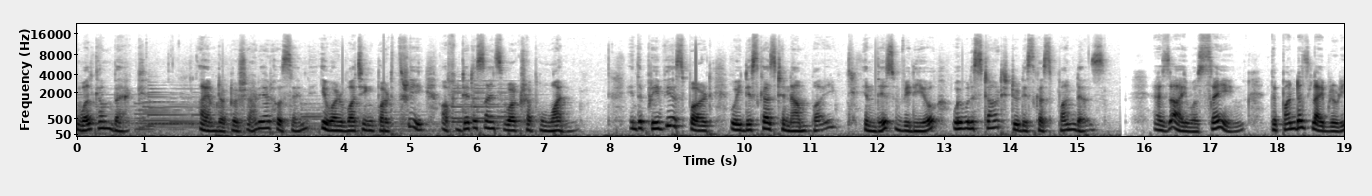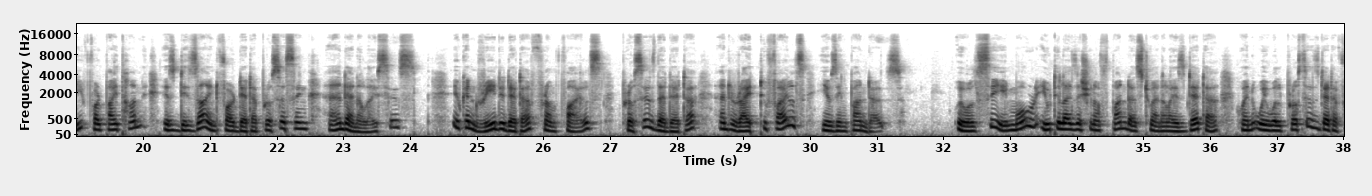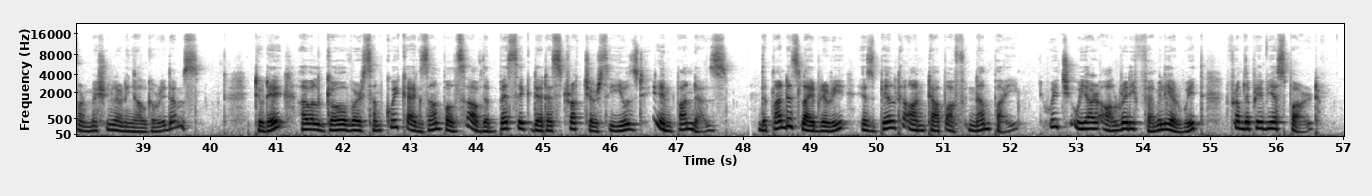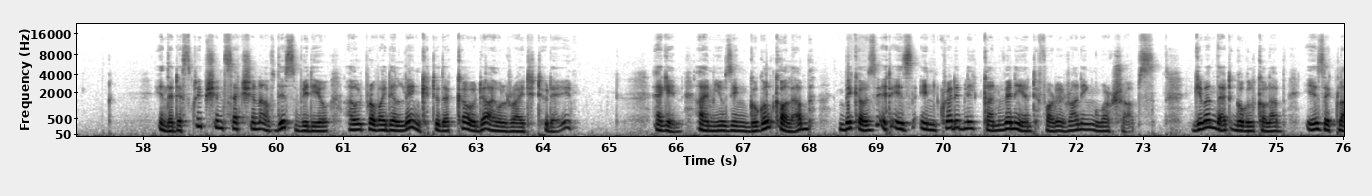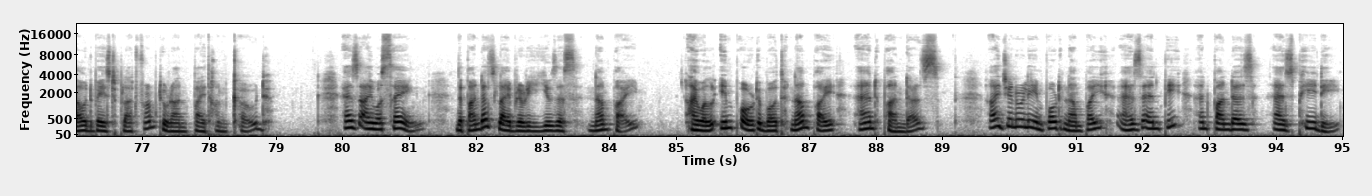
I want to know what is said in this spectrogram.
Welcome back. I am Dr. Shahriar Hossain. You are watching part 3 of Data Science Workshop 1. In the previous part, we discussed NumPy. In this video, we will start to discuss pandas. As I was saying, the pandas library for Python is designed for data processing and analysis. You can read data from files, process the data, and write to files using pandas. We will see more utilization of pandas to analyze data when we will process data for machine learning algorithms. Today, I will go over some quick examples of the basic data structures used in pandas. The pandas library is built on top of NumPy, which we are already familiar with from the previous part. In the description section of this video, I will provide a link to the code I will write today. Again, I am using Google Colab because it is incredibly convenient for running workshops, given that Google Colab is a cloud-based platform to run Python code. As I was saying, the pandas library uses NumPy. I will import both NumPy and pandas. I generally import NumPy as NP and pandas as PD.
